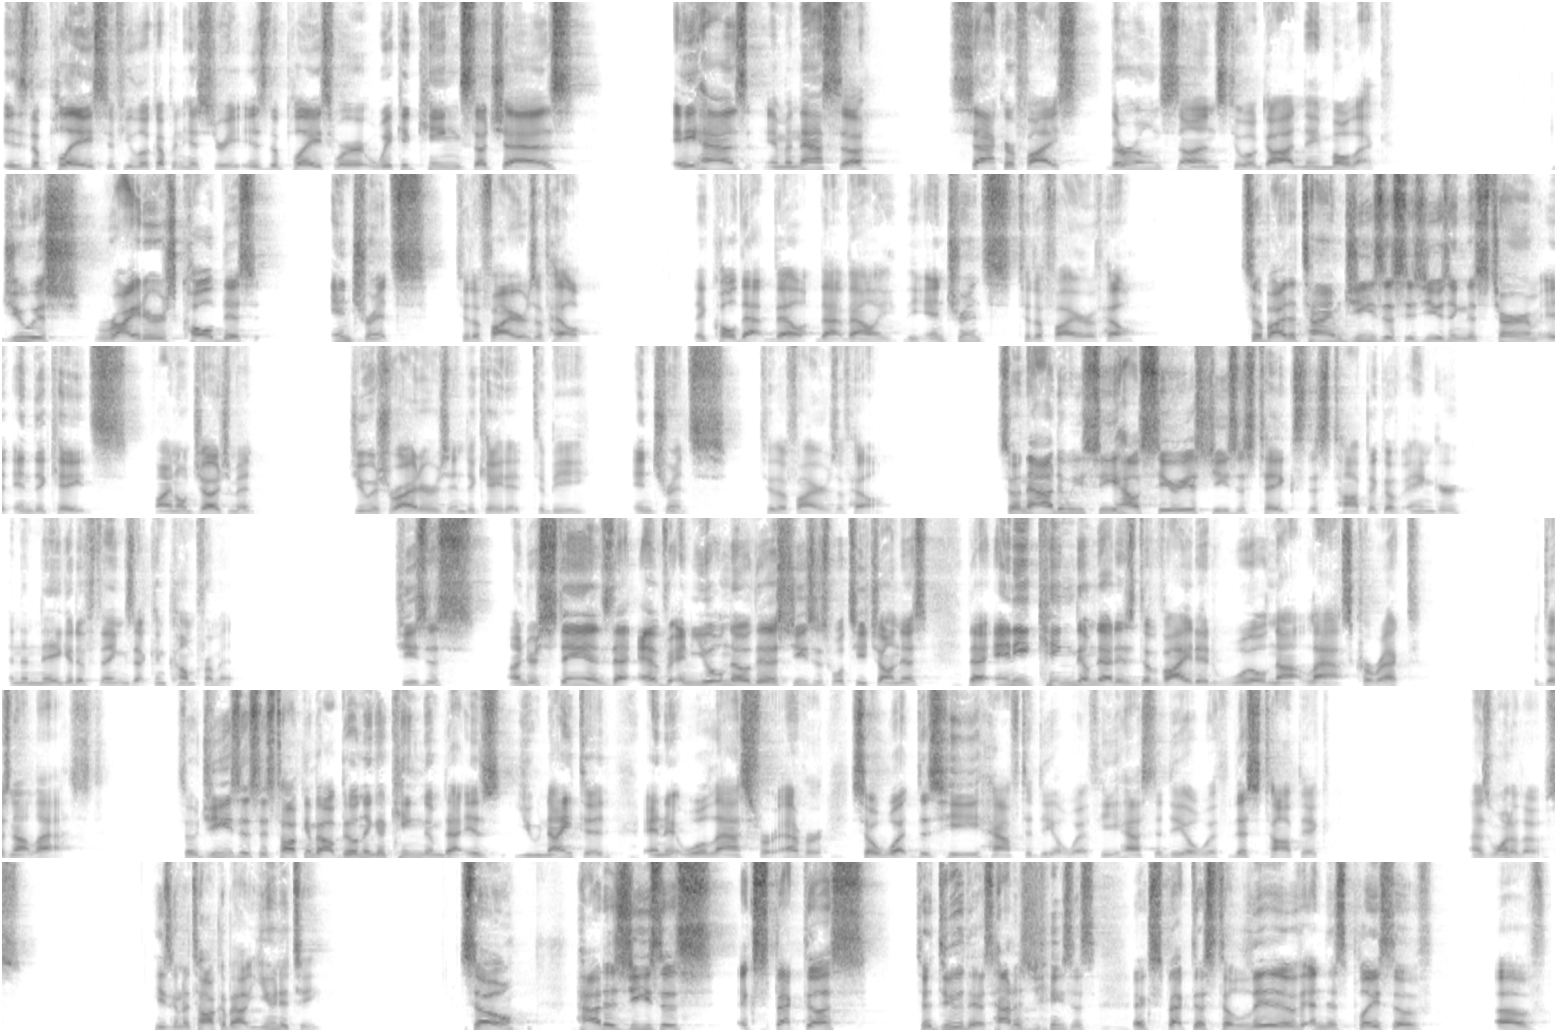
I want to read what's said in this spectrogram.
is the place, if you look up in history, is the place where wicked kings such as Ahaz and Manasseh sacrificed their own sons to a god named Molech. Jewish writers called this entrance to the fires of hell. They called that, that valley the entrance to the fire of hell. So by the time Jesus is using this term, it indicates final judgment. Jewish writers indicate it to be entrance to the fires of hell. So now do we see how serious Jesus takes this topic of anger and the negative things that can come from it? Jesus understands that every, and you'll know this, Jesus will teach on this, that any kingdom that is divided will not last, correct? It does not last. So Jesus is talking about building a kingdom that is united and it will last forever. So what does he have to deal with? He has to deal with this topic as one of those. He's going to talk about unity. So, how does Jesus expect us to do this? How does Jesus expect us to live in this place of, of,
